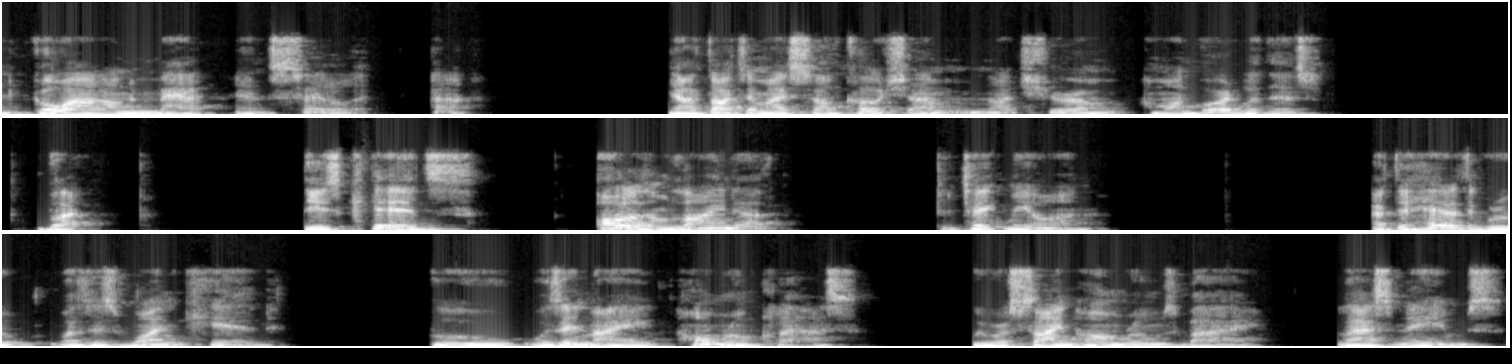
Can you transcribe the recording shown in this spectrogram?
and go out on the mat and settle it. Huh. Now, I thought to myself, Coach, I'm not sure I'm, I'm on board with this. But these kids, all of them lined up to take me on. At the head of the group was this one kid who was in my homeroom class. We were assigned homerooms by last names.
